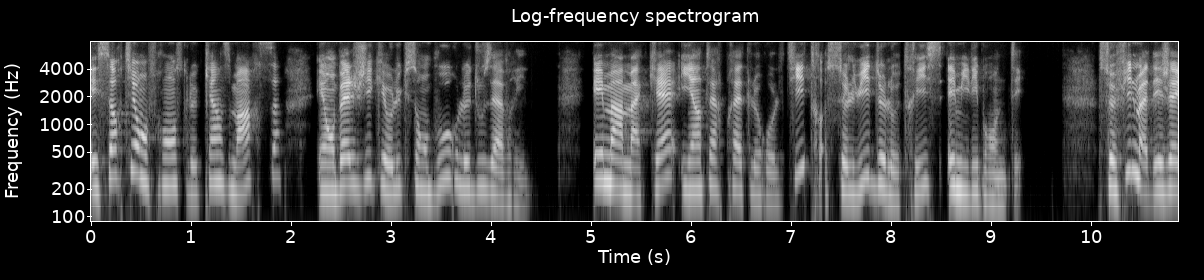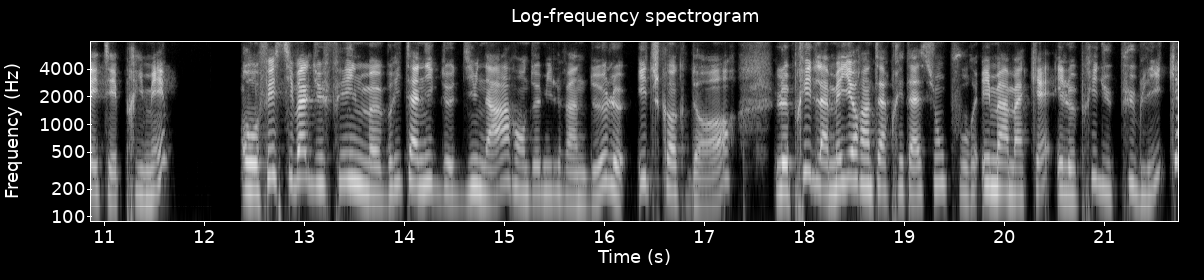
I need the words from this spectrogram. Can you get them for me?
et sorti en France le 15 mars et en Belgique et au Luxembourg le 12 avril. Emma Mackey y interprète le rôle titre, celui de l'autrice Emily Bronte. Ce film a déjà été primé au Festival du film britannique de Dinard en 2022, le Hitchcock d'or, le prix de la meilleure interprétation pour Emma Mackey et le prix du public.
